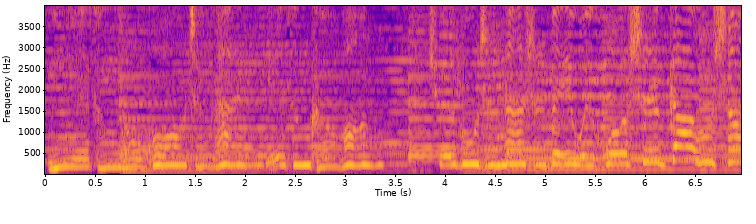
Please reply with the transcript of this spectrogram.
你也曾有过真爱，也曾渴望，却不知那是卑微或是高尚。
